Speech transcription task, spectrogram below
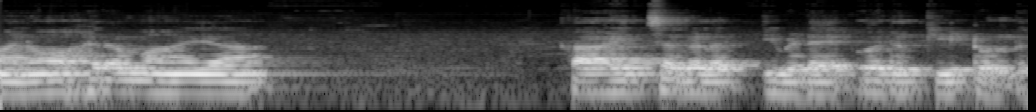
മനോഹരമായ കാഴ്ചകൾ ഇവിടെ ഒരുക്കിയിട്ടുണ്ട്.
